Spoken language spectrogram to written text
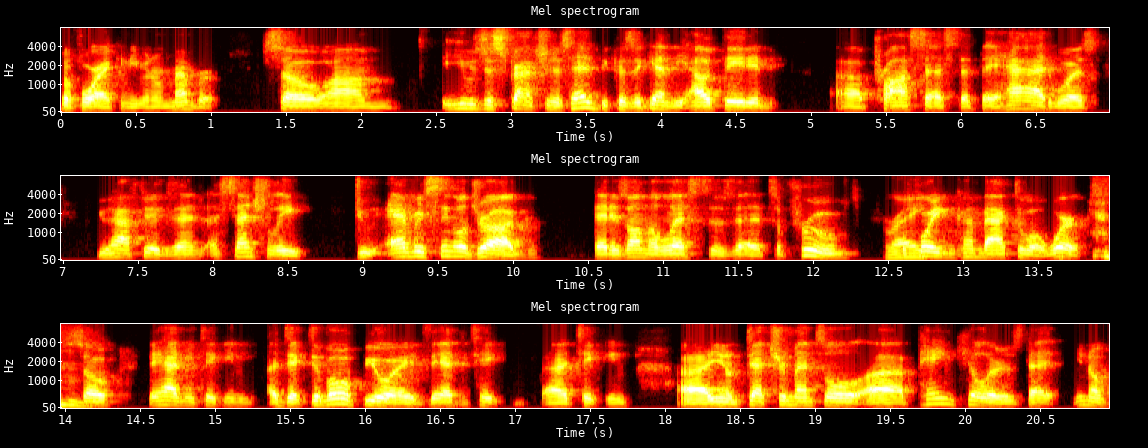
before I can even remember. So um, he was just scratching his head because again, the outdated uh, process that they had was you have to ex- essentially do every single drug that is on the list is that it's approved right. before you can come back to what works. so they had me taking addictive opioids. They had to take uh, taking uh, you know detrimental uh, painkillers that you know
